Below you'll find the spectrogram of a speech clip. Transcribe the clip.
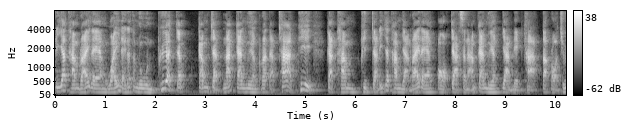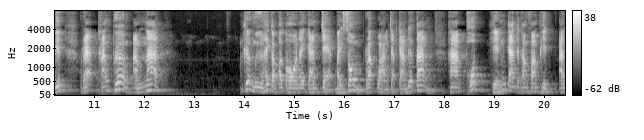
ริยธรรมร้ายแรงไว้ในรัฐธรรมนูญ เพื่อจะกำจัดนักการเมืองระดับชาติที่กระทำผิดจริยธรรมอย่างร้ายแรงออกจากสนามการเมืองอย่างเด็ดขาดตลอดชีวิต และทั้งเพิ่มอำนาจ เครื่องมือให้กับกตในการแจกใบส้มระหว่างจัดการเลือกตั้ง หากพบเห็นการกระทำความผิดอัน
